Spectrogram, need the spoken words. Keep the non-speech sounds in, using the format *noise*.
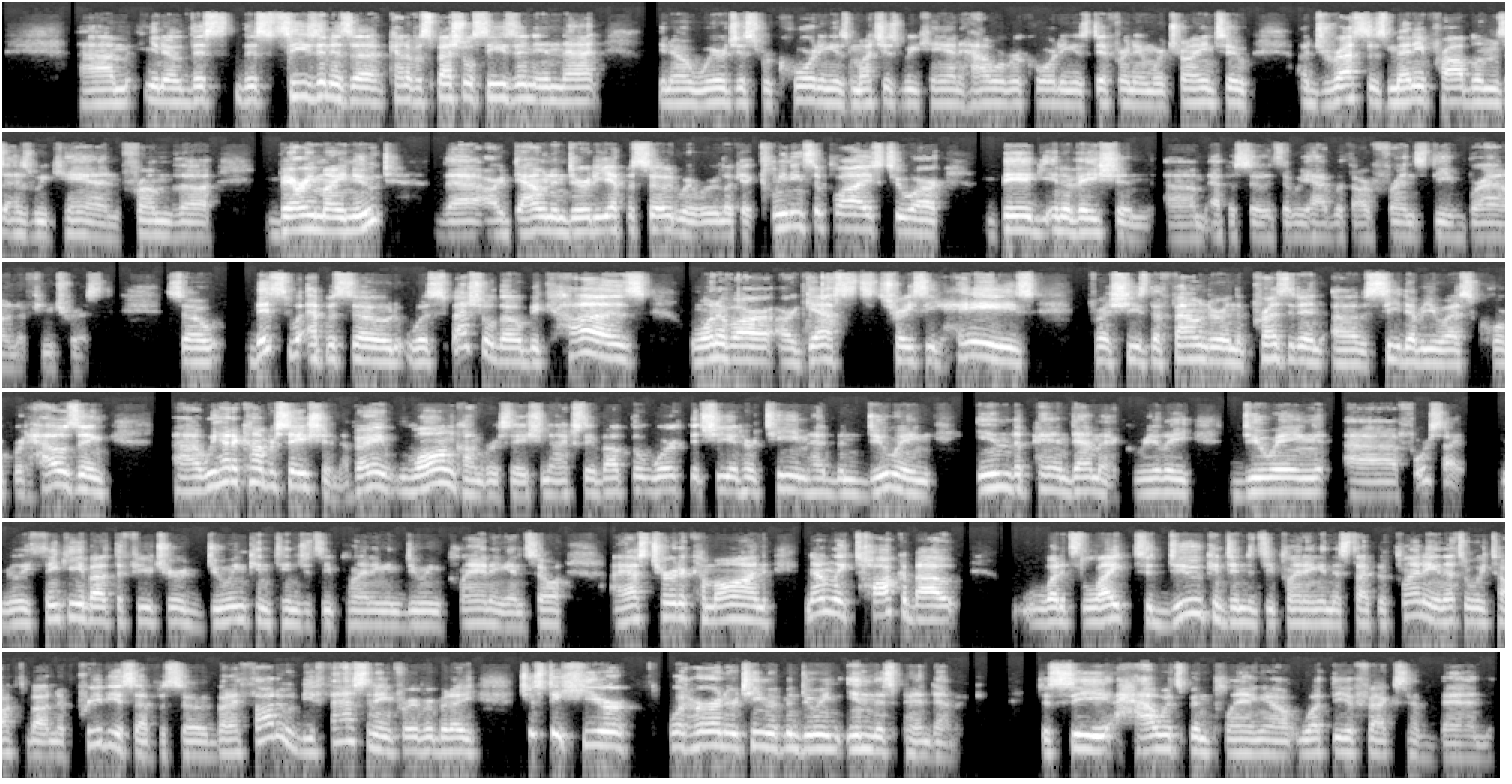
Um, you know, this this season is a kind of a special season in that you know we're just recording as much as we can. How we're recording is different, and we're trying to address as many problems as we can from the very minute, the, our down and dirty episode where we look at cleaning supplies to our big innovation um, episodes that we had with our friend Steve Brown, a futurist. So this episode was special though because one of our, our guests, Tracy Hayes, she's the founder and the president of CWS Corporate Housing. Uh, we had a conversation, a very long conversation actually, about the work that she and her team had been doing in the pandemic, really doing uh, foresight, really thinking about the future, doing contingency planning and doing planning. And so I asked her to come on, not only talk about what it's like to do contingency planning in this type of planning, and that's what we talked about in a previous episode, but I thought it would be fascinating for everybody just to hear what her and her team have been doing in this pandemic to see how it's been playing out, what the effects have been.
